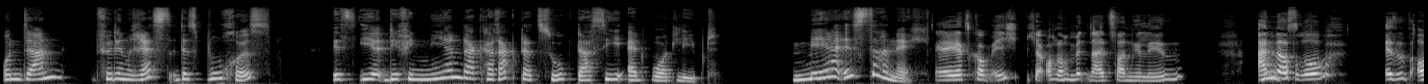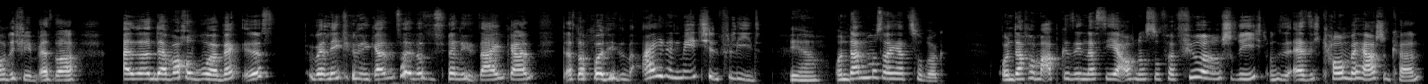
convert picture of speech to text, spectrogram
Und dann für den Rest des Buches ist ihr definierender Charakterzug, dass sie Edward liebt. Mehr ist da nicht. Ja, jetzt komme ich. Ich habe auch noch Midnight Sun gelesen. Andersrum ist es auch nicht viel besser. Also in der Woche, wo er weg ist, überlegt er die ganze Zeit, dass es ja nicht sein kann, dass er vor diesem einen Mädchen flieht. Ja. Und dann muss er ja zurück. Und davon mal abgesehen, dass sie ja auch noch so verführerisch riecht und er sich kaum beherrschen kann,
